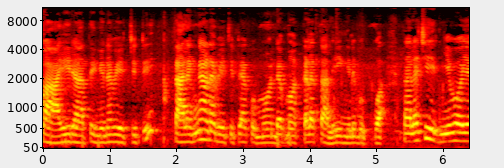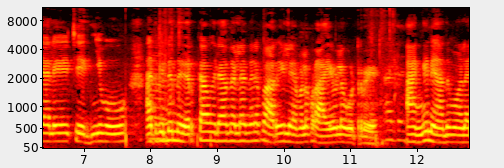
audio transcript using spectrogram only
പായി രാത്രി ഇങ്ങനെ വെച്ചിട്ട് തലങ്ങാണ വെച്ചിട്ട് ആ കുമ്മോന്റെ മക്കളെ തല ഇങ്ങനെ വെക്കുക തല ചെരിഞ്ഞു പോയാൽ ചെരിഞ്ഞു പോവും. അത് പിന്നെ നേർക്കാവൂല എന്നല്ല ഇന്നലെ പറയില്ലേ? നമ്മളെ പ്രായമുള്ള കൂട്ടറ് അങ്ങനെയാന്ന് മോളെ.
